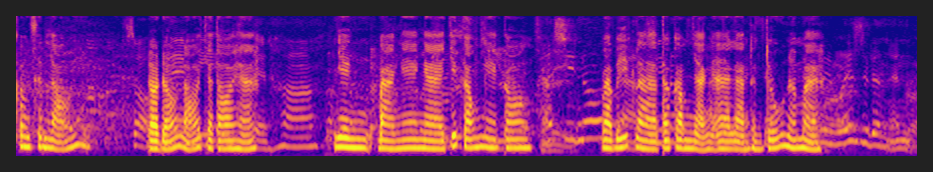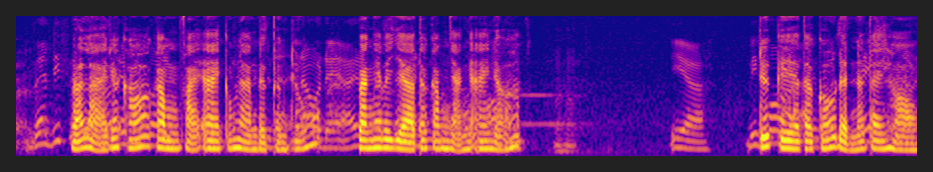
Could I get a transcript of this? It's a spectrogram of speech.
Con xin lỗi. Rồi đổ lỗi cho tôi hả? Nhưng bà nghe Ngài chứ không nghe con. Bà biết là tôi không nhận ai làm thần trú nữa mà. Vả lại rất khó, không phải ai cũng làm được thần trú. Và ngay bây giờ tôi không nhận ai nữa. Trước kia tôi cố định ở Tây Hồ,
